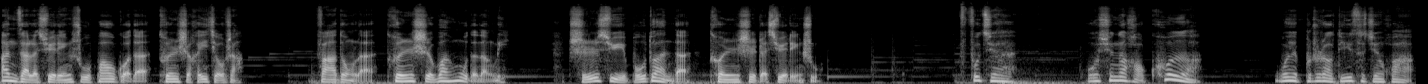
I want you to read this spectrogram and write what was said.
按在了血灵树包裹的吞噬黑球上，发动了吞噬万物的能力，持续不断的吞噬着血灵树。父亲。我现在好困啊，我也不知道第一次进化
